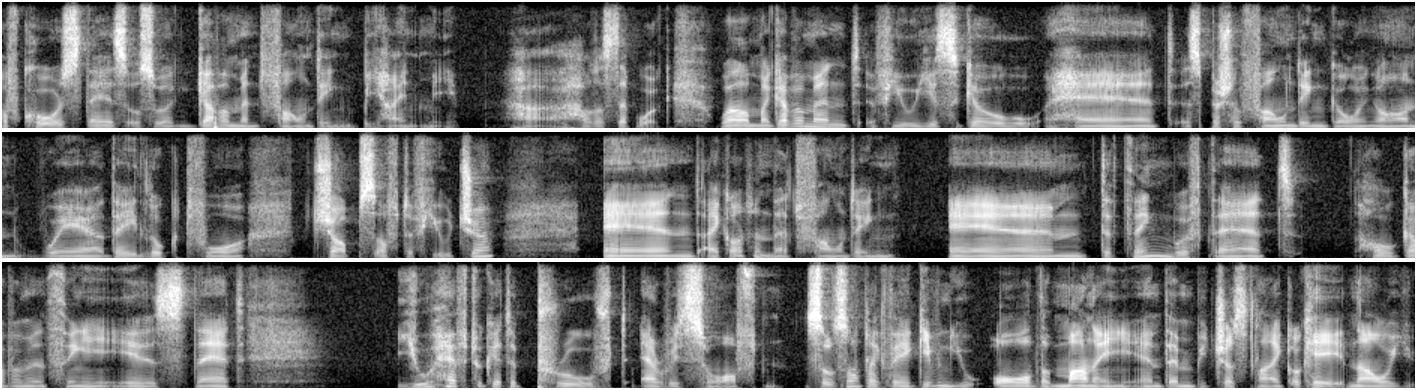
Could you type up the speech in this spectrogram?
of course there's also a government founding behind me how, how does that work? Well, my government a few years ago had a special founding going on where they looked for jobs of the future, and I got in that founding. And the thing with that whole government thingy is that you have to get approved every so often. So it's not like they're giving you all the money and then be just like, okay, now you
